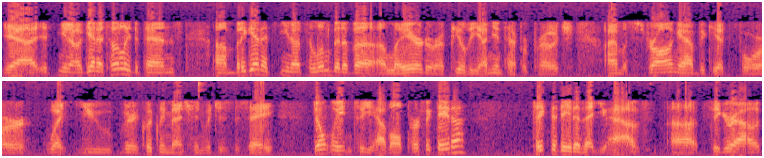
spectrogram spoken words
Yeah, it, you know, again, it totally depends. Um, but again, it's you know, it's a little bit of a, a layered or a peel the onion type approach. I'm a strong advocate for what you very quickly mentioned, which is to say, don't wait until you have all perfect data. Take the data that you have, uh, figure out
